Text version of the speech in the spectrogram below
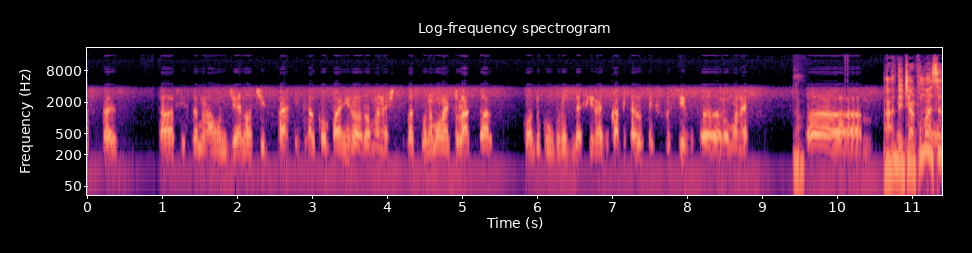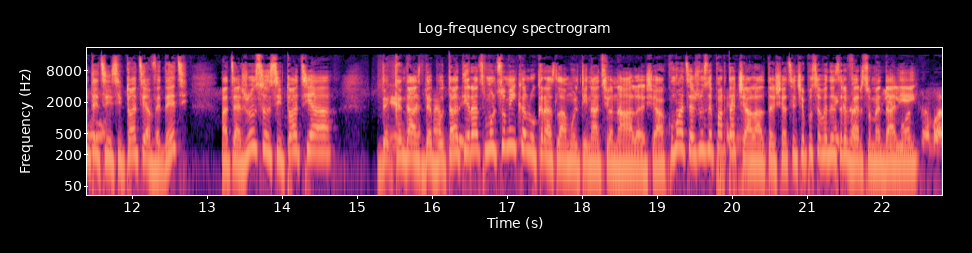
astăzi uh, asistăm la un genocid practic al companiilor românești. Vă spun, în momentul actual conduc un grup de firme cu capital exclusiv uh, românesc. Da. Uh, A, deci acum sunteți în situația, vedeți? Ați ajuns în situația de când ați debutat, erați mulțumit că lucrați la multinațională și acum ați ajuns de partea cealaltă și ați început să vedeți reversul medaliei. Și pot să vă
